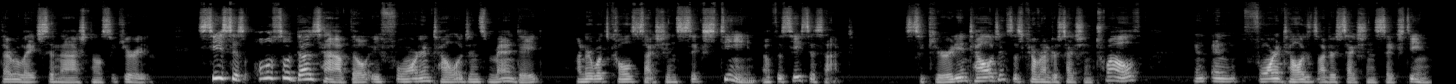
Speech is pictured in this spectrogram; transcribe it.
that relates to national security. CSIS also does have, though, a foreign intelligence mandate under what's called Section 16 of the CSIS Act. Security intelligence is covered under Section 12, and, foreign intelligence under Section 16.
